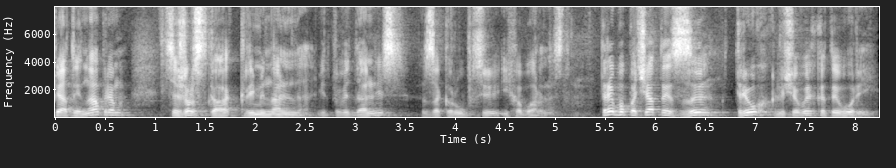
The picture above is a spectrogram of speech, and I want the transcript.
П'ятий напрям це жорстка кримінальна відповідальність за корупцію і хабарництво. Треба почати з трьох ключових категорій,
